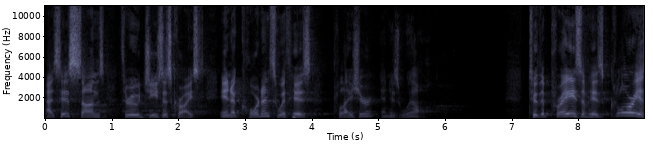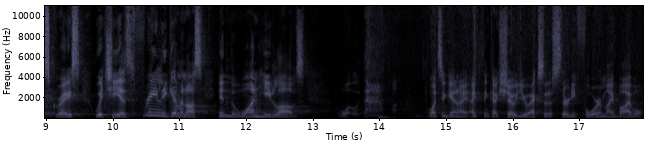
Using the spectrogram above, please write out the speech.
as his sons through Jesus Christ in accordance with his pleasure and his will. To the praise of his glorious grace, which he has freely given us in the one he loves. Once again, I, I think I showed you Exodus 34 in my Bible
